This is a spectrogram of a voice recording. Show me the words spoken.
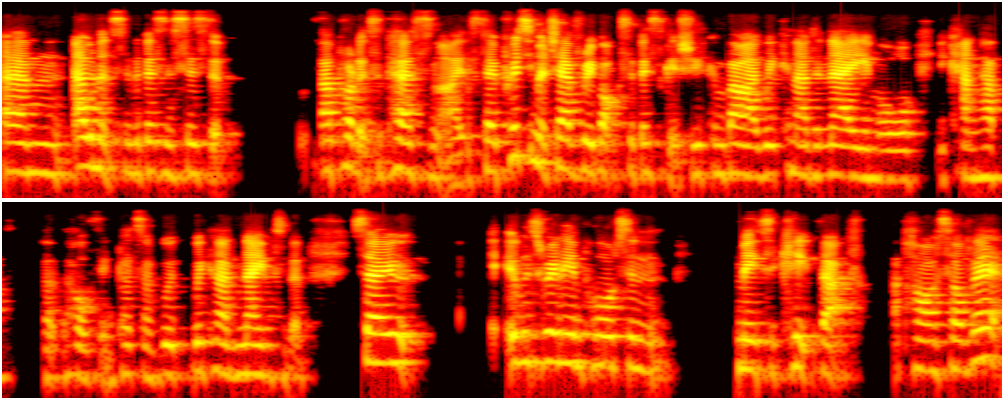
um, elements of the business is that our products are personalized. So pretty much every box of biscuits you can buy, we can add a name or you can have the whole thing personalized. We, we can add a name to them. So it was really important for me to keep that part of it.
